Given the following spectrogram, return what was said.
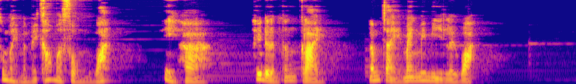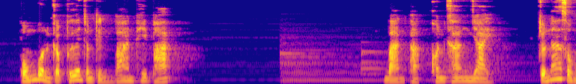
ทำไมมันไม่เข้ามาส่งวะอ้ห่า ให้เดินตั้งไกล น้ำใจแม่งไม่มีเลยวะ ผมบ่นกับเพื่อนจนถึงบ้านที่พัก บ้านพักค่อนข้างใหญ่ จนน่าสง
